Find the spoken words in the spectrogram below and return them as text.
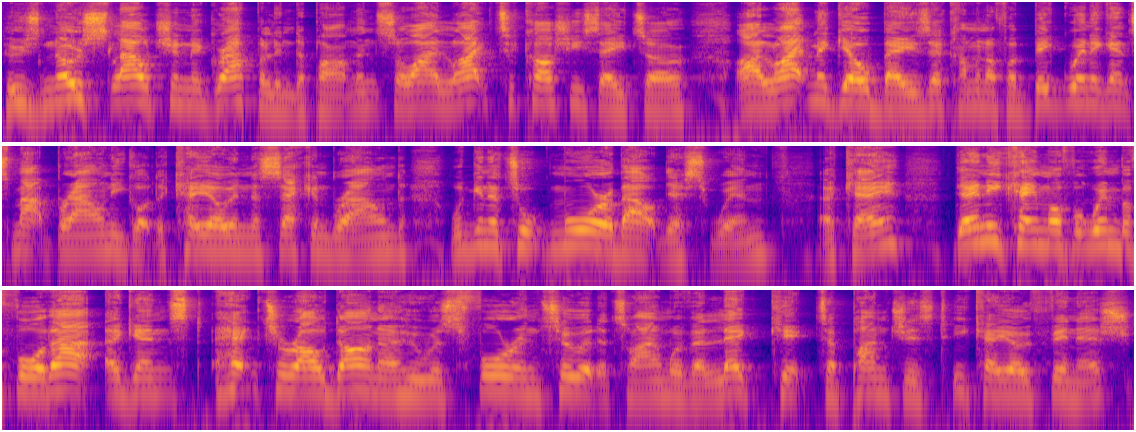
who's no slouch in the grappling department, so I like Takashi Sato. I like Miguel Baeza coming off a big win against Matt Brown. He got the KO in the second round. We're going to talk more about this win, okay? Okay? Then he came off a win before that against Hector Aldana, who was 4 and 2 at the time, with a leg kick to punch his TKO finish.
